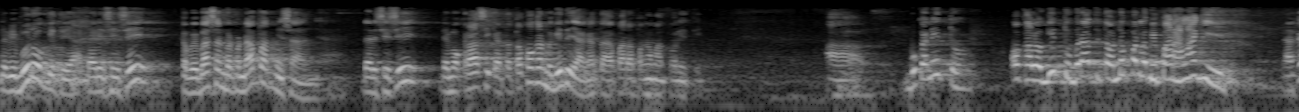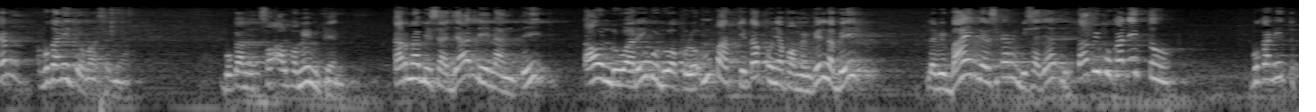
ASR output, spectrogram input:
lebih buruk gitu ya dari sisi kebebasan berpendapat misalnya dari sisi demokrasi kata tokoh kan begitu ya kata para pengamat politik. Uh, bukan itu. Oh kalau gitu berarti tahun depan lebih parah lagi. Nah kan bukan itu maksudnya. Bukan soal pemimpin. Karena bisa jadi nanti tahun 2024 kita punya pemimpin lebih lebih baik dari sekarang bisa jadi. Tapi bukan itu. Bukan itu.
